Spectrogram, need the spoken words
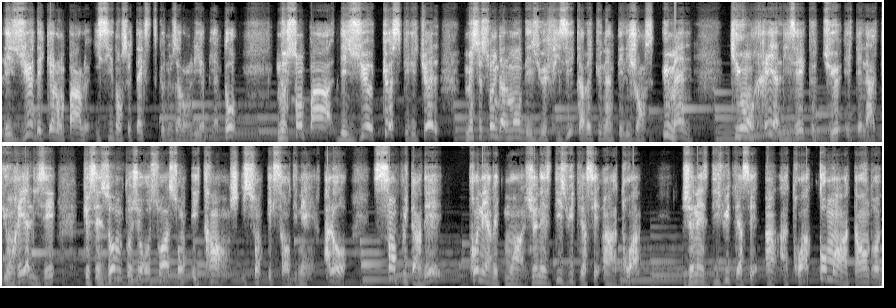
Les yeux desquels on parle ici dans ce texte que nous allons lire bientôt ne sont pas des yeux que spirituels, mais ce sont également des yeux physiques avec une intelligence humaine qui ont réalisé que Dieu était là, qui ont réalisé que ces hommes que je reçois sont étranges, ils sont extraordinaires. Alors, sans plus tarder, Prenez avec moi Genèse 18, verset 1 à 3. Genèse 18, verset 1 à 3. Comment attendre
